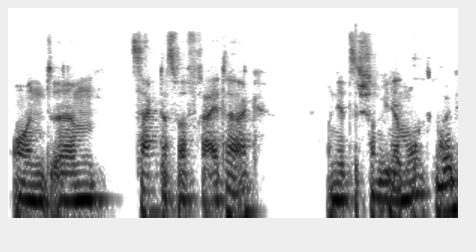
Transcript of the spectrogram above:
und ähm, zack, das war Freitag und jetzt ist schon wieder Montag.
